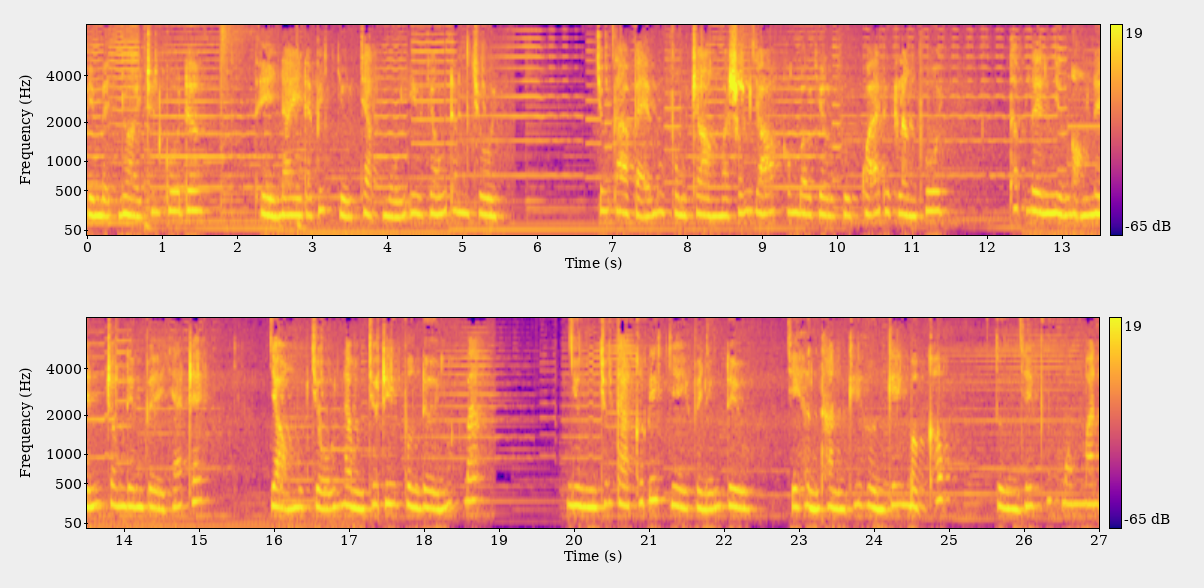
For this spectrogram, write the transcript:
vì mệt nhoài trên cô đơn, thì nay đã biết giữ chặt mũi yêu dấu đâm chùi chúng ta vẽ một vòng tròn mà sóng gió không bao giờ vượt qua được lằn vôi. Thắp lên những ngọn nến trong đêm về giá rét dọn một chỗ nằm cho riêng phần đời mất mát. Nhưng chúng ta có biết gì về những điều chỉ hình thành khi hường ghen bật khóc từng giây phút mong manh?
